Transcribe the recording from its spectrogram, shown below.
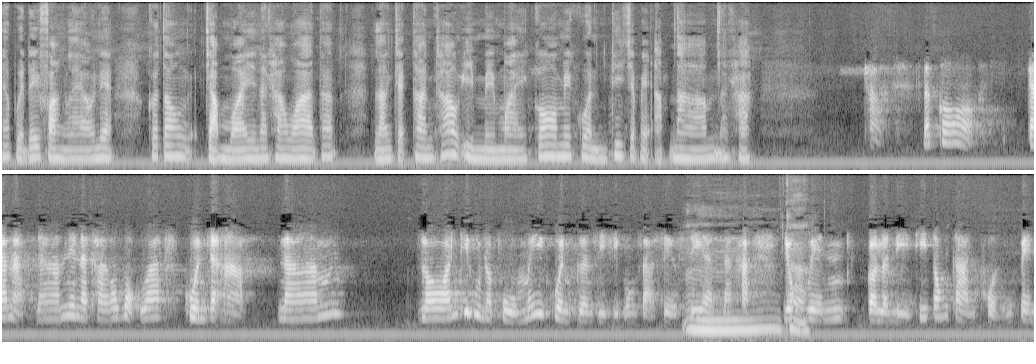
ถ้าเผื่อได้ฟังแล้วเนี่ยก็ต้องจำไว้นะคะว่าถ้าหลังจากทานข้าวอิ่มใหม่ ๆ ก็ไม่ควรที่จะไปอาบน้ำนะคะ ค่ะ แล้วก็การอาบน้ำเนี่ยนะคะเขาบอกว่าควรจะอาบน้ำ ร้อนที่อุณหภูมิไม่ควรเกิน 40 องศาเซลเซียสนะคะอืมยกค่ะเว้นกรณีที่ต้องการผลเป็น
